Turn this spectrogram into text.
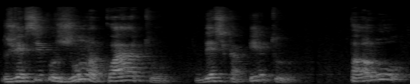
Dos versículos 1 a 4 desse capítulo, Paulo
